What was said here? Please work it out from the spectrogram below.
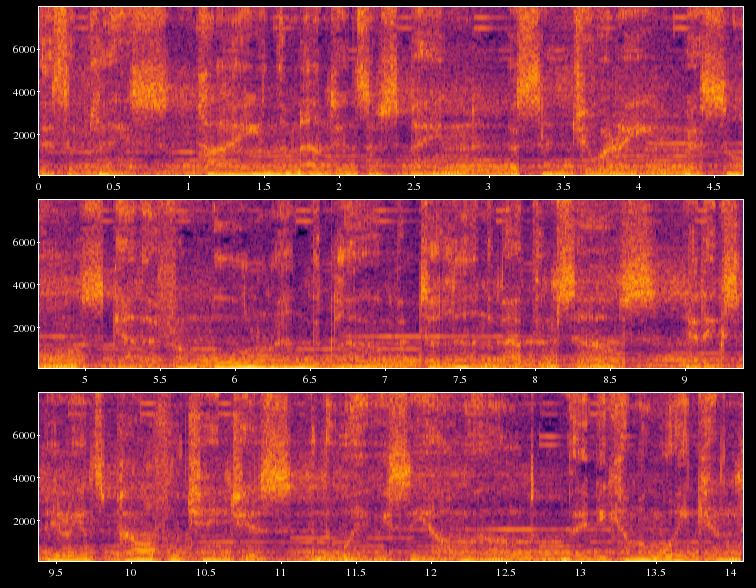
There's a place high in the mountains of Spain, a sanctuary where souls gather from all around the globe to learn about themselves and experience powerful changes in the way we see our world. They become awakened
